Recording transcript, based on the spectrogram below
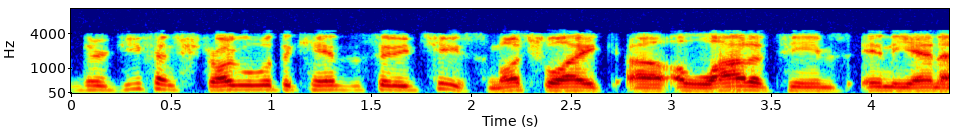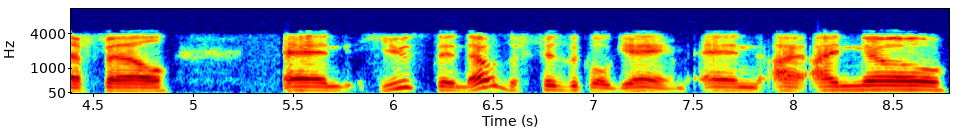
their defense struggled with the Kansas City Chiefs, much like uh, a lot of teams in the NFL. And Houston, that was a physical game. And I, I know,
